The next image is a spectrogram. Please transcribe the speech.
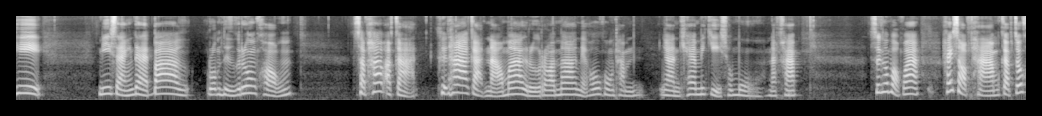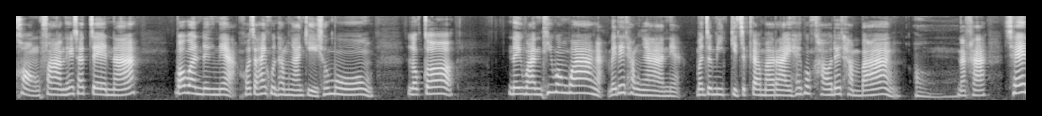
ที่มีแสงแดดบ้าง รวมถึงเรื่องของสภาพอากาศ คือถ้าอากาศหนาวมากหรือร้อนมากเนี่ยเขาคงทำงานแค่ไม่กี่ชั่วโมงนะคะซึ่งเขาบอกว่าให้สอบถามกับเจ้าของฟาร์มให้ชัดเจนนะ ว่าวันหนึ่งเนี่ยเขาจะให้คุณทำงานกี่ชั่วโมง แล้วก็ในวันที่ว่างๆอะไม่ได้ทำงานเนี่ย มันจะมีกิจกรรมอะไรให้พวกเขาได้ทำบ้างอ๋อนะคะ เช่น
